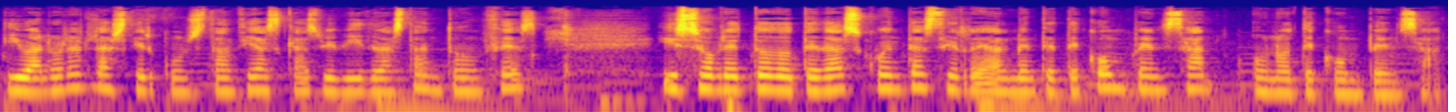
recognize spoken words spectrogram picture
y valoras las circunstancias que has vivido hasta entonces y sobre todo te das cuenta si realmente te compensan o no te compensan.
